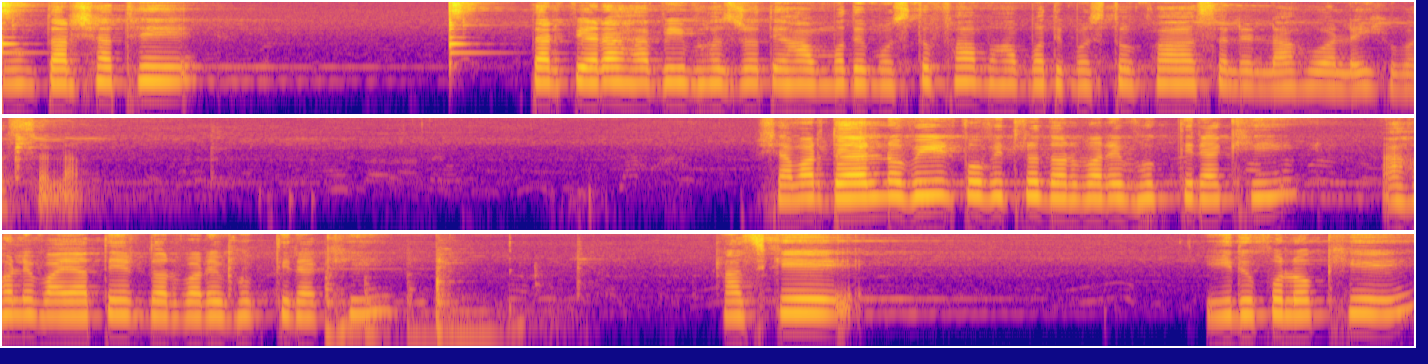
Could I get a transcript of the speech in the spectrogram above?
এবং তার সাথে তার পেয়ারা হাবিব হজরতে আহমদে মুস্তফা, মোহাম্মদ মুস্তফা সাল্লাহ আলহি ওয়াসাল্লাম। সে আমার দয়াল নবীর পবিত্র দরবারে ভক্তি রাখি, আহলে বায়াতের দরবারে ভক্তি রাখি। আজকে ঈদ উপলক্ষে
